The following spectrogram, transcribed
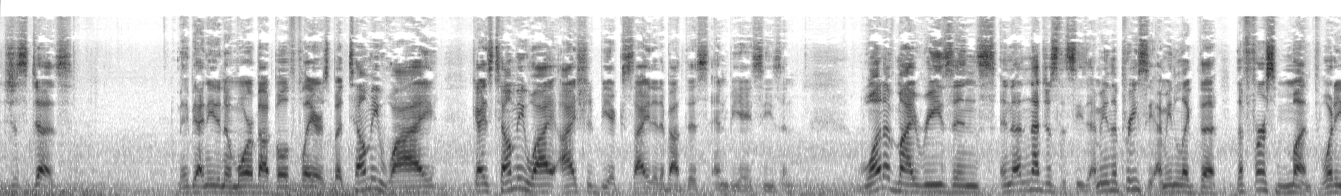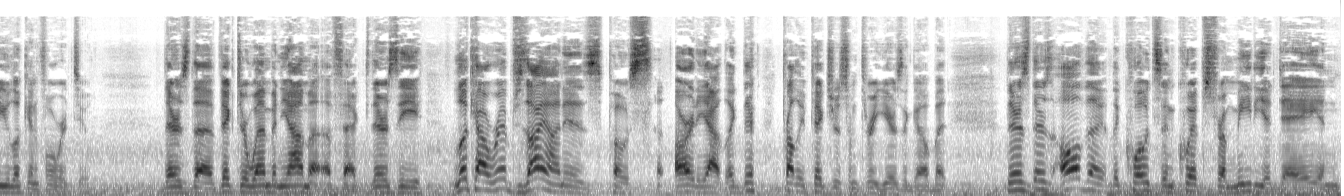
it just does. Maybe I need to know more about both players, but tell me why, guys, tell me why I should be excited about this NBA season. One of my reasons, and not just the season, I mean the preseason, I mean like the, the first month, what are you looking forward to? There's the Victor Wembanyama effect. There's the look how ripped Zion is posts already out. Like they're probably pictures from three years ago, but there's there's all the the quotes and quips from media day, and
